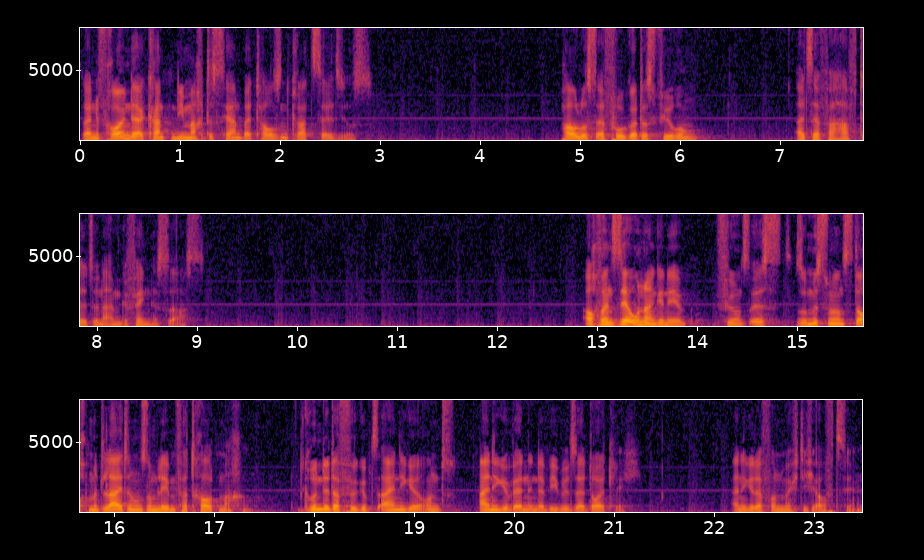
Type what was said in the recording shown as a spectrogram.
Seine Freunde erkannten die Macht des Herrn bei 1000 Grad Celsius. Paulus erfuhr Gottes Führung, als er verhaftet in einem Gefängnis saß. Auch wenn es sehr unangenehm für uns ist, so müssen wir uns doch mit Leid in unserem Leben vertraut machen. Gründe dafür gibt es einige und einige werden in der Bibel sehr deutlich. Einige davon möchte ich aufzählen.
